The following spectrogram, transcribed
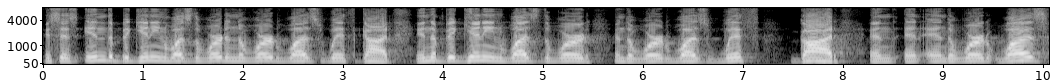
it says in the beginning was the word and the word was with god in the beginning was the word and the word was with god and, and, and the word was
